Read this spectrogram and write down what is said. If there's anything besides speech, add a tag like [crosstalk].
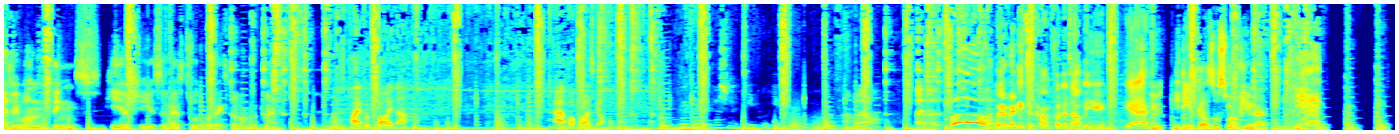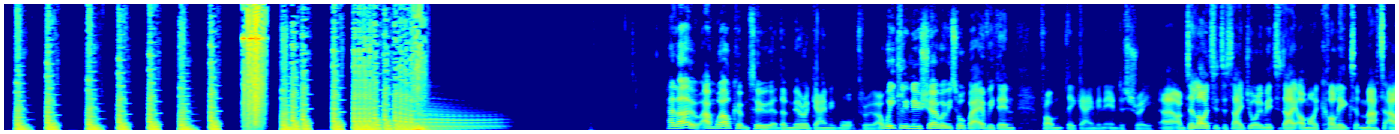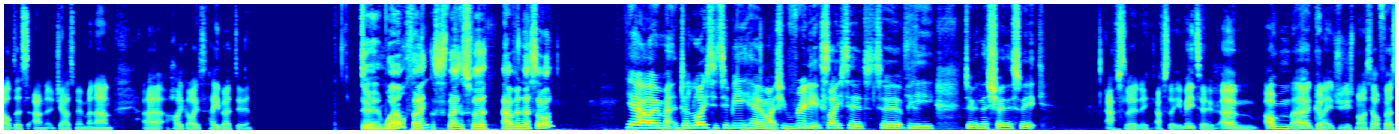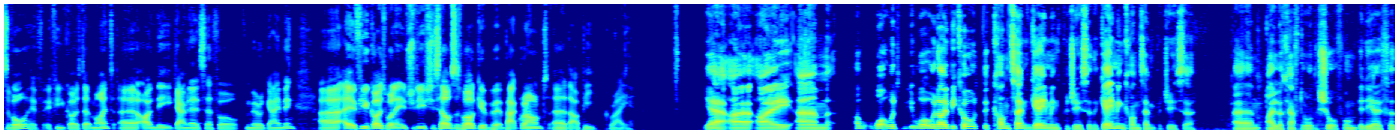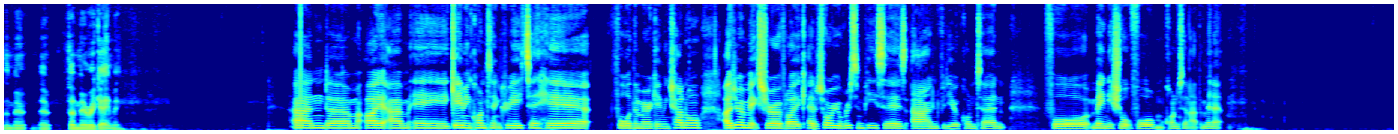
Everyone thinks he or she is the best football expert on the planet. I'm just playing for pride now. And my prize gun. We're very passionate people here. Oh, well, hello. We're ready to come for the W, yeah? You, these girls will smoke you, man. Yeah. Hello and welcome to the Mirror Gaming Walkthrough, a weekly news show where we talk about everything from the gaming industry. Uh, I'm delighted to say joining me today are my colleagues Matt Aldus and Jasmine Mannan. Uh, hi guys, how you both doing? Doing well, thanks. Thanks for having us on. Yeah, I'm delighted to be here. I'm actually really excited to be doing this show this week. Absolutely, absolutely. Me too. Um, I'm uh, going to introduce myself first of all, if, if you guys don't mind. Uh, I'm the gaming editor for, for Mirror Gaming. Uh, if you guys want to introduce yourselves as well, give a bit of background, uh, that would be great. Yeah, I, I am. uh, What would what would I be called? The content gaming producer, the gaming content producer. Um, I look after all the short form video for the Mirror, Mir- for Mirror Gaming. And um, I am a gaming content creator here for the Mirror Gaming channel. I do a mixture of like editorial written pieces and video content for mainly short form content at the minute.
